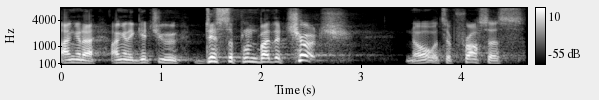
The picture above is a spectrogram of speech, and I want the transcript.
I'm going to, I'm going to get you disciplined by the church. No, it's a process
